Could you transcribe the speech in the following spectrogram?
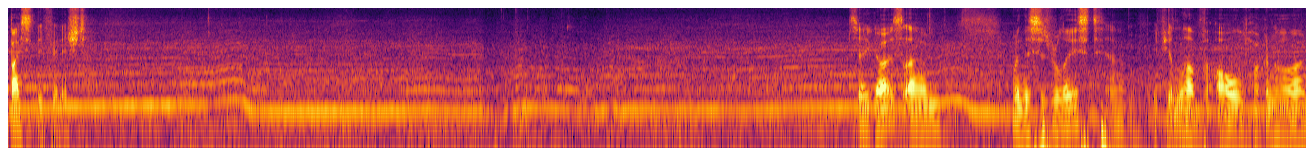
basically finished. So guys, um, when this is released, um, if you love old Hockenheim,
